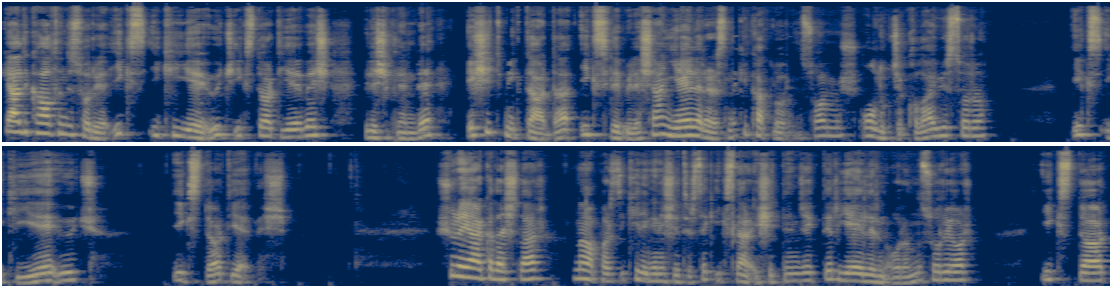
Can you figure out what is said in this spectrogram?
Geldik 6. soruya. X2Y3, X4Y5 bileşiklerinde eşit miktarda X ile bileşen Y'ler arasındaki katlı oranı sormuş. Oldukça kolay bir soru. X2Y3, X4Y5. Şurayı arkadaşlar ne yaparız? 2 ile genişletirsek X'ler eşitlenecektir. Y'lerin oranını soruyor. X4,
